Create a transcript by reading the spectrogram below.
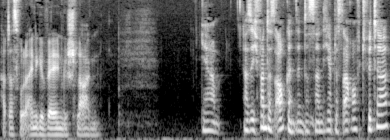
hat das wohl einige Wellen geschlagen. Ja, also ich fand das auch ganz interessant. Ich habe das auch auf Twitter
